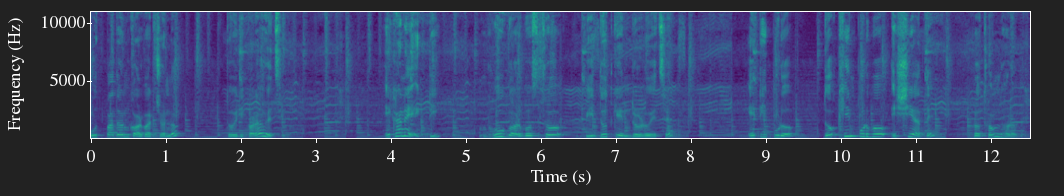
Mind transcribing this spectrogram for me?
উৎপাদন করবার জন্য তৈরি করা হয়েছিল। এখানে একটি ভূগর্ভস্থ বিদ্যুৎ কেন্দ্র রয়েছে। এটি পুরো দক্ষিণ পূর্ব এশিয়াতে প্রথম ধরনের।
